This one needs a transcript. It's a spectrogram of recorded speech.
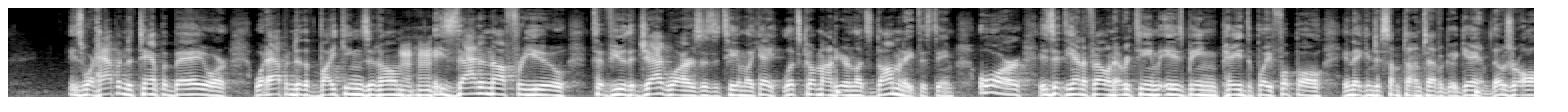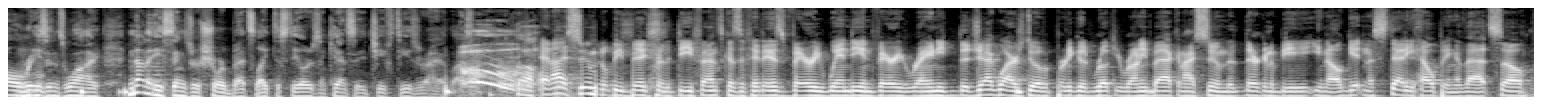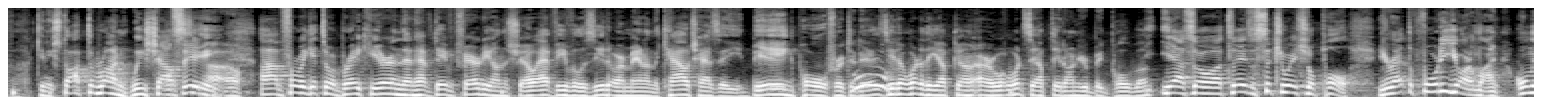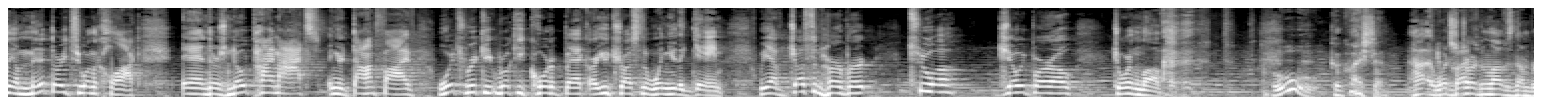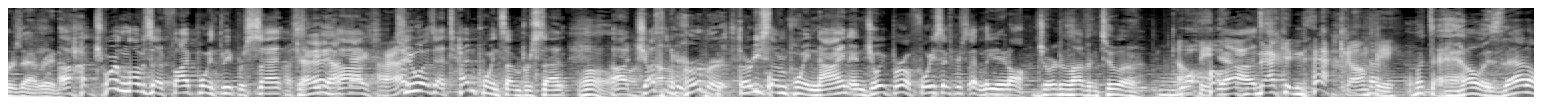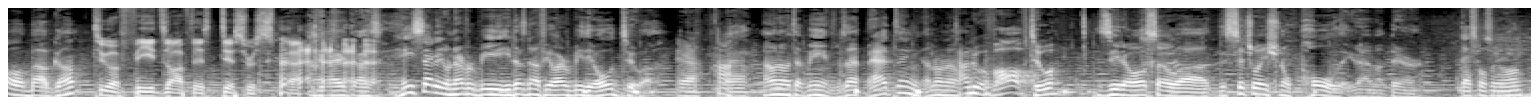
is what happened to Tampa Bay or what happened to the Vikings at home, mm-hmm. is that enough for you to view the Jaguars as a team like, hey, let's come out here and let's dominate this team? Or is it the NFL and every team is being paid to play football and they can just sometimes have a good game? Those are all mm-hmm. reasons why none of these things are sure bets like the Steelers and Kansas City Chiefs teaser I had last night. Oh. And I assume it'll be big for the defense because if it is very windy and very rainy, the Jaguars do have a pretty good rookie running back, and I assume that they're going to be, you know, getting a steady helping of that. So Can he stop the run? We shall We'll see. see. Uh, before we get to a break here and then have David Feherty on the show, at Viva Lazito, our man on the couch, has a big poll for today. Zito, what are the upcoming, or what's the update on your big poll, Bob? Yeah, so uh, today's a situational poll. You're at the 40 yard line, only a minute 32 on the clock, and there's no timeouts, and you're down five. Which rookie rookie quarterback are you trusting to win you the game? We have Justin Herbert, Tua, Joey Burrow, Jordan Love. Ooh, good question. How, what's question. Jordan Love's numbers at right now? Uh, Jordan Love's is at 5.3%. Okay, okay. Uh, All right. Tua's at 10.7%. Whoa. uh, Justin Herbert, 37.9 and Joey Burrow, 46% leading it all. Jordan Love and Tua. Gumpy. Yeah, neck and neck. Gumpy. What the hell is that all about, Gump? Tua feeds off this disrespect. Yeah, he does. He said he'll never be. He doesn't know if he'll ever be the old Tua. Yeah. Yeah. I don't know what that means. Was that a bad thing? I don't know. Time to evolve, Tua. Zito, also uh, the situational poll that you have up there. Did I spell something wrong?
